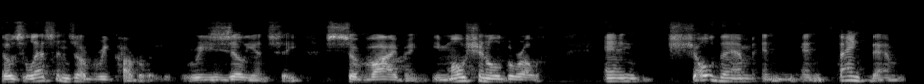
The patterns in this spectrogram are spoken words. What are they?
those lessons of recovery, resiliency, surviving, emotional growth, and show them and, and thank them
